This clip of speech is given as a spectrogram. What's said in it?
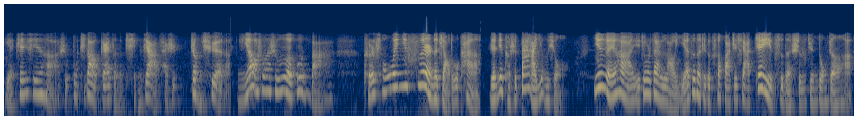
也真心哈是不知道该怎么评价才是正确的。你要说他是恶棍吧，可是从威尼斯人的角度看，人家可是大英雄，因为哈，也就是在老爷子的这个策划之下，这一次的十字军东征哈，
